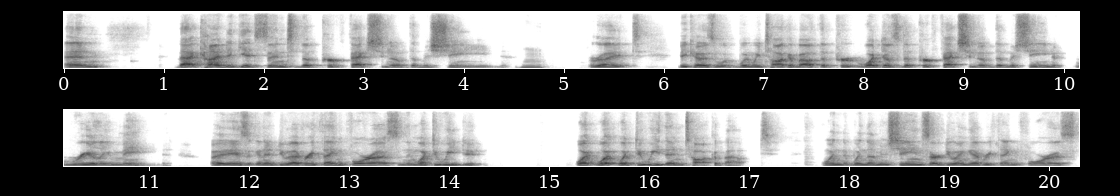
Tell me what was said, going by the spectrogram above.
And that kind of gets into the perfection of the machine Hmm. right? Because w- when we talk about the per- what does the perfection of the machine really mean is it going to do everything for us? And then what do we do? What what what do we then talk about? When when the machines are doing everything for us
